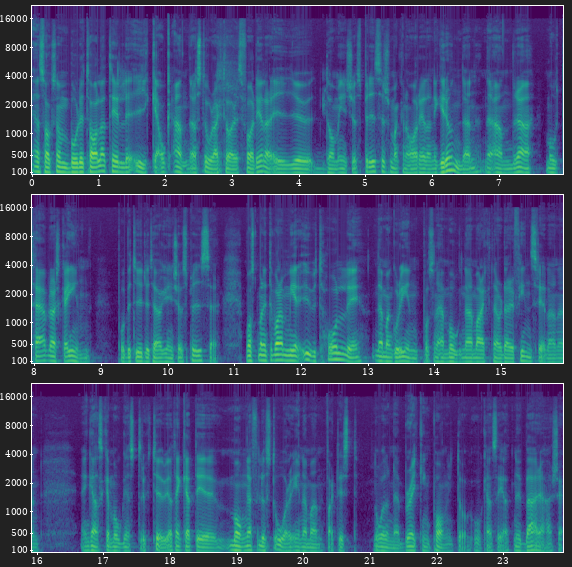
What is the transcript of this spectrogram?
en sak som borde tala till ICA och andra stora aktörers fördelar är ju de inköpspriser som man kan ha redan i grunden när andra mottävlar ska in på betydligt högre inköpspriser. Måste man inte vara mer uthållig när man går in på sådana här mogna marknader där det finns redan en en ganska mogen struktur. Jag tänker att det är många förlustår innan man faktiskt når den där breaking point och, och kan se att nu bär det här sig.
